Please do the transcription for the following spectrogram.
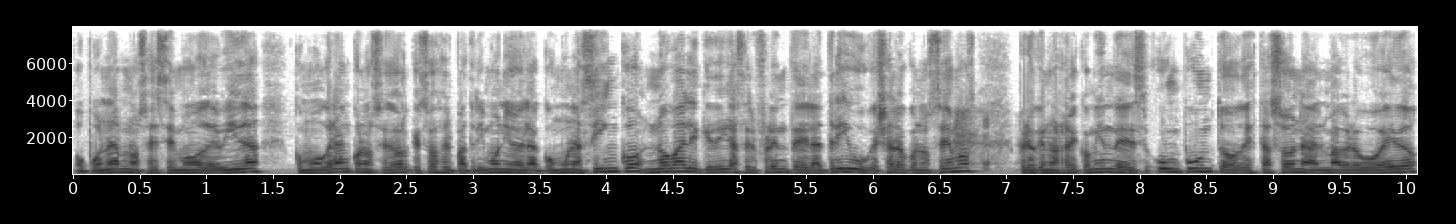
oponernos a ese modo de vida, como gran conocedor que sos del patrimonio de la Comuna 5. No vale que digas el frente de la tribu, que ya lo conocemos, pero que nos recomiendes un punto de esta zona, Almagro Boedo,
